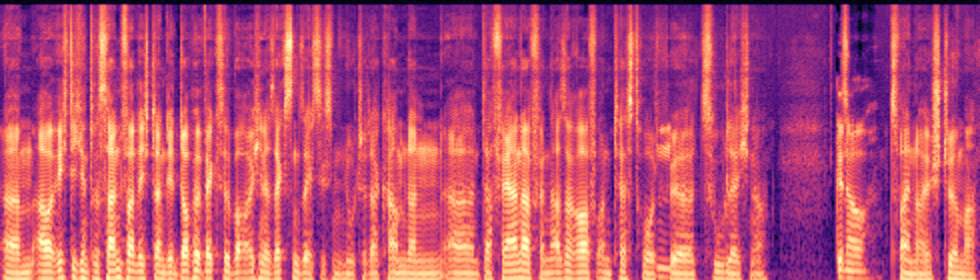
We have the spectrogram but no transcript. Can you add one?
Ähm, aber richtig interessant fand ich dann den Doppelwechsel bei euch in der 66. Minute. Da kam dann äh, Daferner für Nazarov und Testrot mhm. für Zulechner. Genau. Zwei neue Stürmer.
